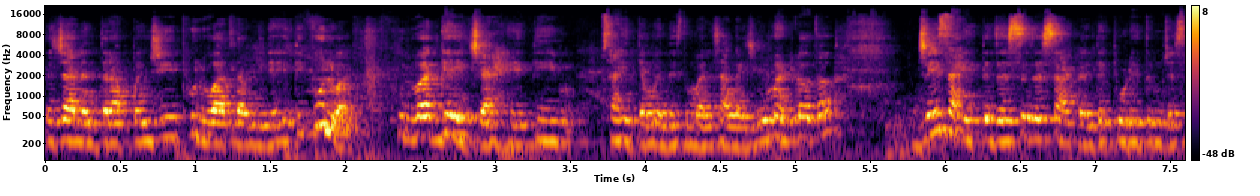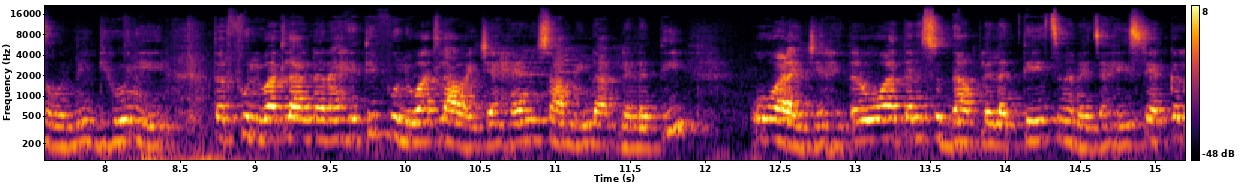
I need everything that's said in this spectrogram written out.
त्याच्यानंतर आपण जी फुलवात लावलेली आहे ती फुलवात. फुलवात घ्यायची आहे ती साहित्यामध्ये तुम्हाला सांगायची. मी म्हटलं होतं जे साहित्य जसं जसं आठवलं ते पुढे तुमच्यासमोर मी घेऊन येईल. तर फुलवात लागणार आहे ती फुलवात लावायची आहे आणि स्वामींना आपल्याला ती ओवाळायची आहे. तर ओवाळताना सुद्धा आपल्याला तेच म्हणायचं आहे. सकल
